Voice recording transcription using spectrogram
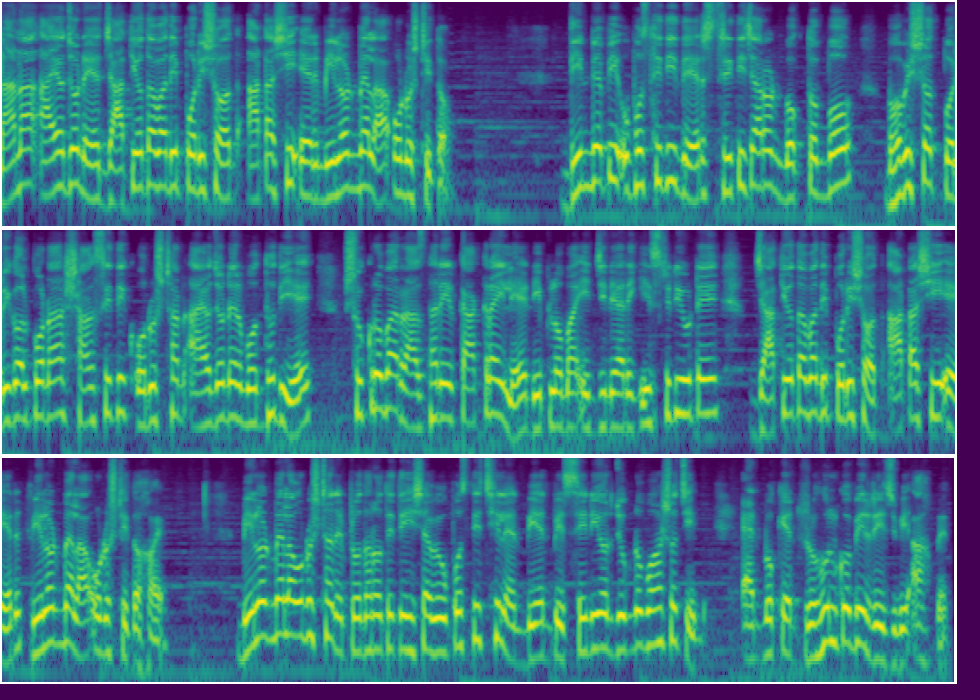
নানা আয়োজনে জাতীয়তাবাদী পরিষদ আটাশি এর মিলন মেলা অনুষ্ঠিত। দিনব্যাপী উপস্থিতিদের স্মৃতিচারণ বক্তব্য, ভবিষ্যৎ পরিকল্পনা, সাংস্কৃতিক অনুষ্ঠান আয়োজনের মধ্য দিয়ে শুক্রবার রাজধানীর কাকরাইলে ডিপ্লোমা ইঞ্জিনিয়ারিং ইনস্টিটিউটে জাতীয়তাবাদী পরিষদ আটাশি এর মিলন মেলা অনুষ্ঠিত হয়। মিলন মেলা অনুষ্ঠানে প্রধান অতিথি হিসাবে উপস্থিত ছিলেন বিএনপির সিনিয়র যুগ্ম মহাসচিব অ্যাডভোকেট রুহুল কবির রিজভি আহমেদ।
